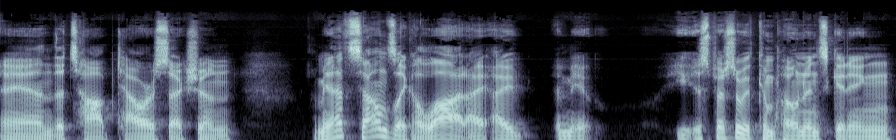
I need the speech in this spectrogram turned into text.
and the top tower section. I mean, that sounds like a lot. I, I I mean, especially with components getting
